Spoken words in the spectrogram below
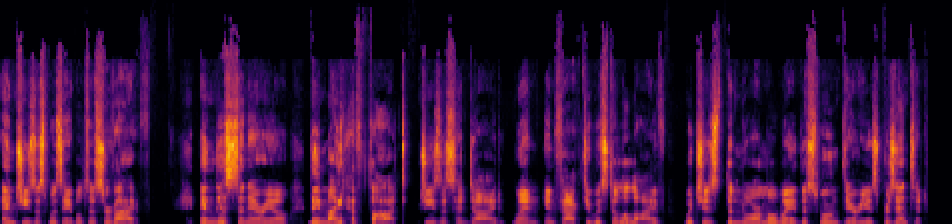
and Jesus was able to survive. In this scenario, they might have thought Jesus had died when, in fact, he was still alive, which is the normal way the swoon theory is presented.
